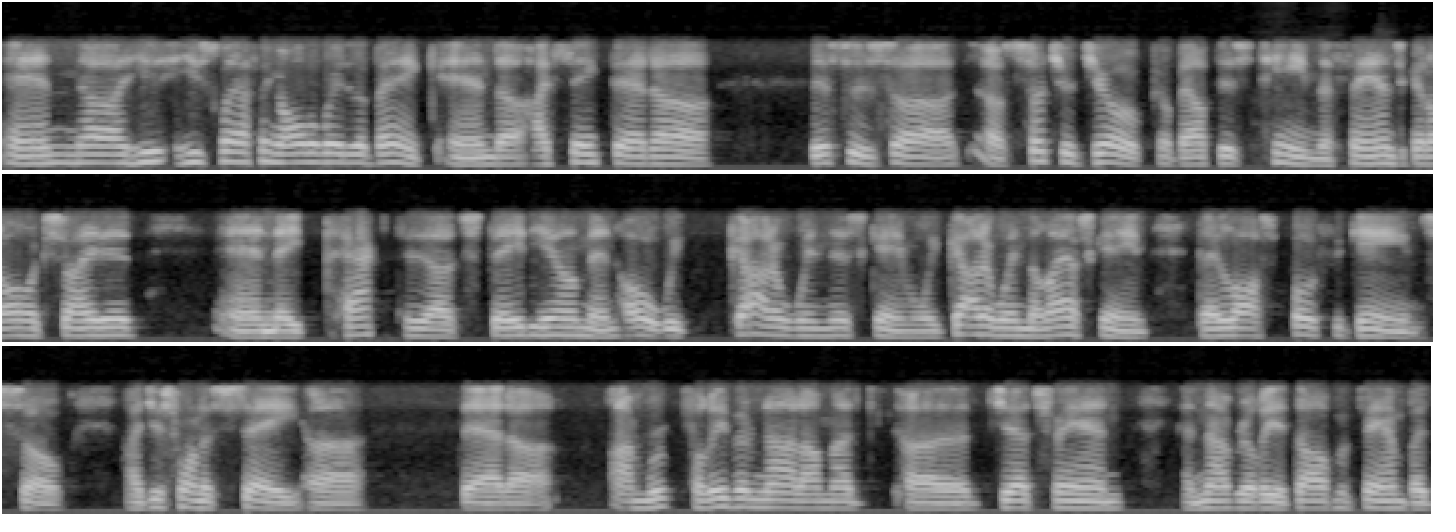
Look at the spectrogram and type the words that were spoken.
and uh, he, he's laughing all the way to the bank. And uh, I think that uh, this is uh, uh, such a joke about this team. The fans get all excited, and they pack the stadium, and oh, we got to win this game. We got to win the last game. They lost both the games, so I just want to say uh, that uh, I'm believe it or not, I'm a Jets fan and not really a Dolphin fan, but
